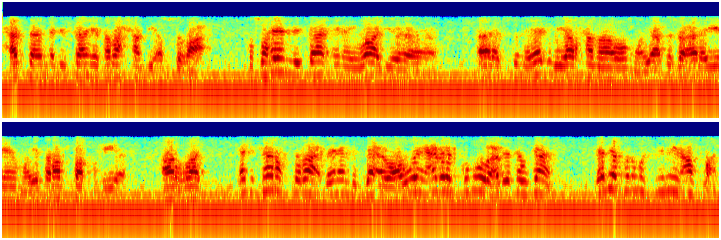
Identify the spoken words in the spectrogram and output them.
حتى أن الإنسان يترحم بالصراع. فصحيح الإنسان حين يواجه أهل السنة يجب يرحمهم ويعطف عليهم ويترفق في الرد لكن كان الصراع بينهم في الدعوة وين عبد القبور وعبد الأوثان لم يكونوا مسلمين أصلا.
